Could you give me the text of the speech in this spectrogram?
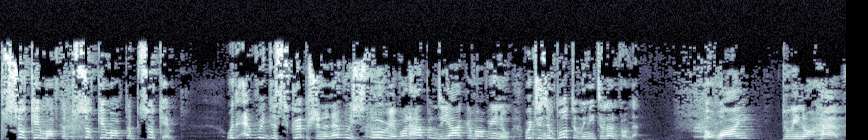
Psukim after psukim after psukim with every description and every story of what happened to Yaakov Avinu, which is important. We need to learn from that. But why do we not have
